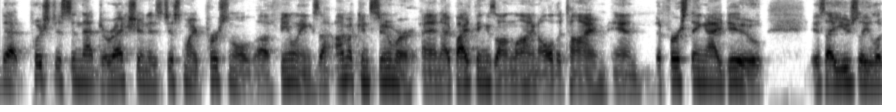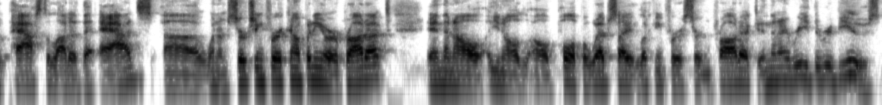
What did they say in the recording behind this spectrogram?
that pushed us in that direction is just my personal uh, feelings. I'm a consumer and I buy things online all the time. And the first thing I do is I usually look past a lot of the ads uh, when I'm searching for a company or a product, and then I'll you know I'll, I'll, pull up a website looking for a certain product, and then I read the reviews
